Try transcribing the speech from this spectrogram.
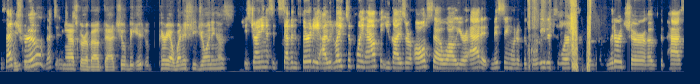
Is that Well, you true? That's You interesting. ask her about that. She'll be Peria. When is she joining us? She's joining us at 7:30. I would like to point out that you guys are also, while you're at it, missing one of the greatest works of literature of the past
